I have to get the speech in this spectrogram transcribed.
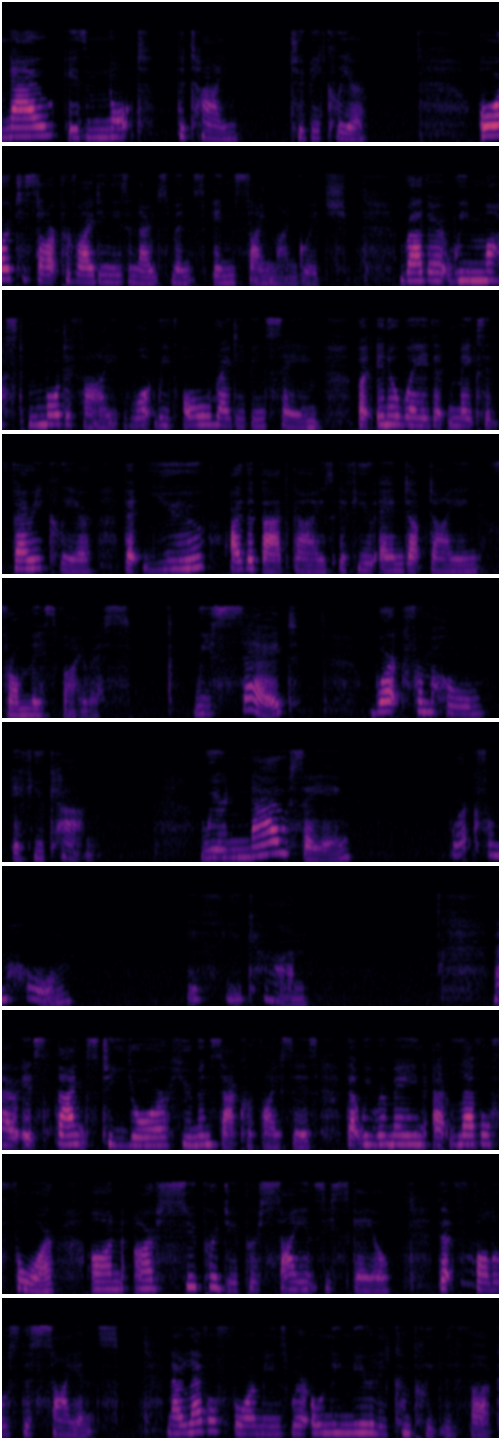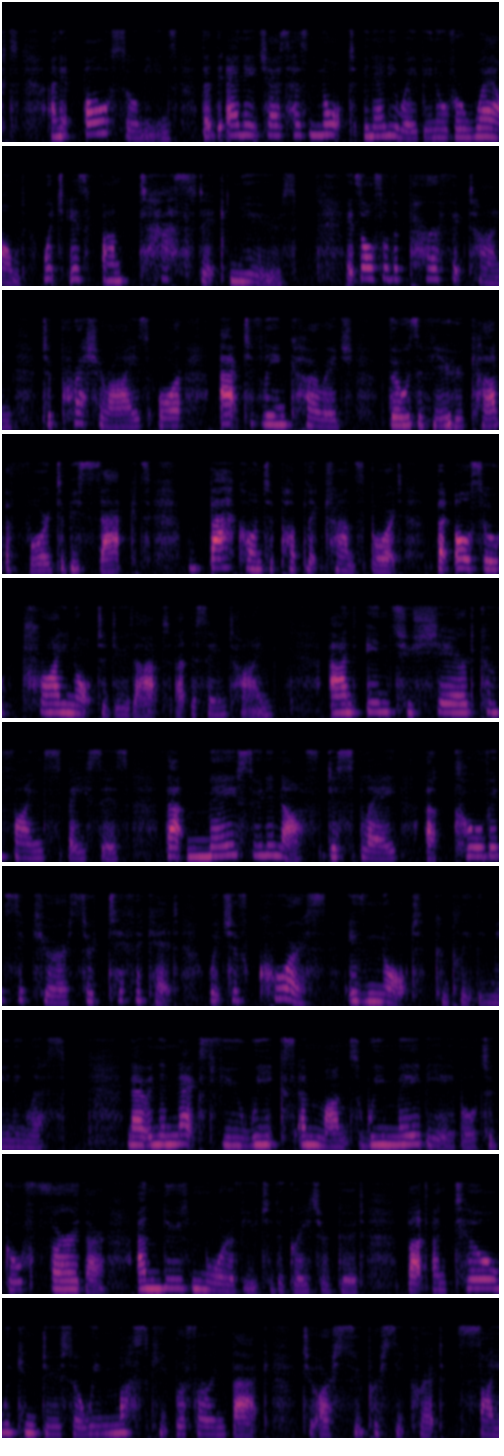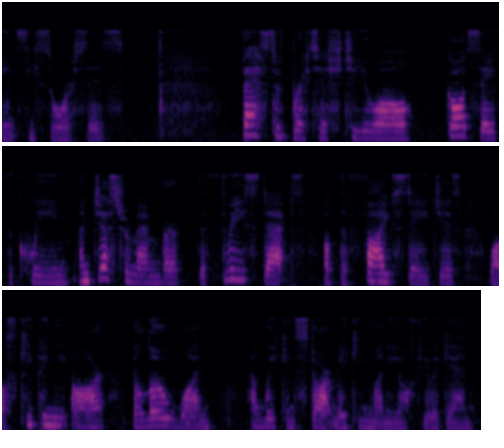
Now is not the time to be clear or to start providing these announcements in sign language. Rather, we must modify what we've already been saying, but in a way that makes it very clear that you are the bad guys if you end up dying from this virus. We said work from home if you can. We're now saying work from home if you can. Now, it's thanks to your human sacrifices that we remain at level four on our super duper sciencey scale that follows the science. Now, level four means we're only nearly completely fucked, and it also means that the NHS has not in any way been overwhelmed, which is fantastic news. It's also the perfect time to pressurise or actively encourage those of you who can't afford to be sacked back onto public transport, but also try not to do that at the same time, and into shared confined spaces that may soon enough display a COVID secure certificate, which of course is not completely meaningless. Now, in the next few weeks and months, we may be able to go further and lose more of you to the greater good. But until we can do so, we must keep referring back to our super secret sciencey sources. Best of British to you all. God save the Queen. And just remember the three steps of the five stages whilst keeping the R below one, and we can start making money off you again.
